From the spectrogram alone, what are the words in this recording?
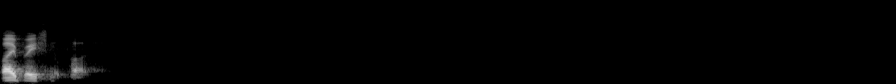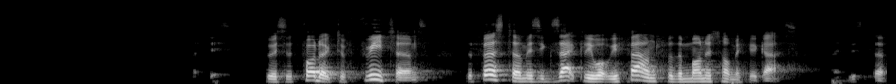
vibrational part. So it's a product of three terms. The first term is exactly what we found for the monatomic gas. This term,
